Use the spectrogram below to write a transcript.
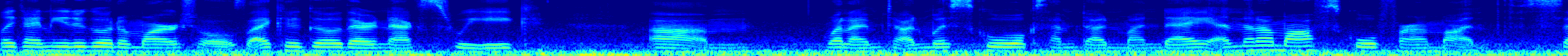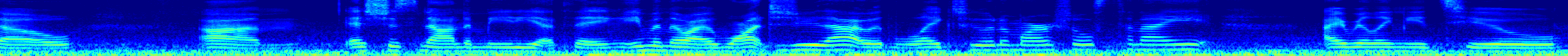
like, I need to go to Marshall's. I could go there next week um, when I'm done with school, because I'm done Monday, and then I'm off school for a month. So, um, it's just not an immediate thing. Even though I want to do that, I would like to go to Marshall's tonight. I really need to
